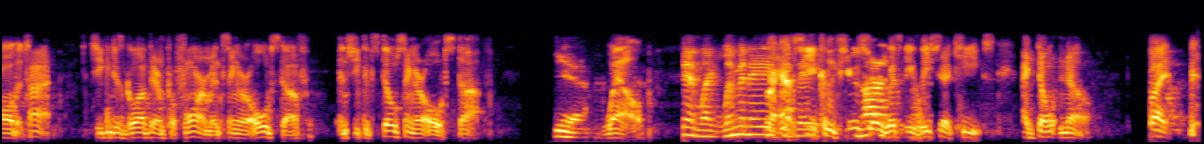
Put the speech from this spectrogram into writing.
all the time. She can just go out there and perform and sing her old stuff, and she could still sing her old stuff. Yeah. Well, and like Lemonade. Perhaps he confused her with Alicia Keys. I don't know, but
